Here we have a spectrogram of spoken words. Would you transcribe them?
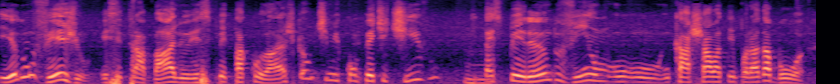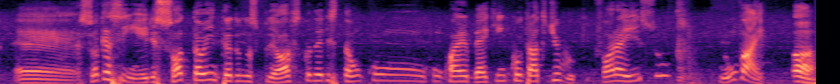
eu não vejo esse trabalho espetacular. Acho que é um time competitivo que tá esperando vir um, um- um- encaixar uma temporada boa. É, só que assim, eles só estão entrando nos playoffs quando eles estão com, com o quarterback em contrato de rookie. Fora isso, não vai. Ó,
